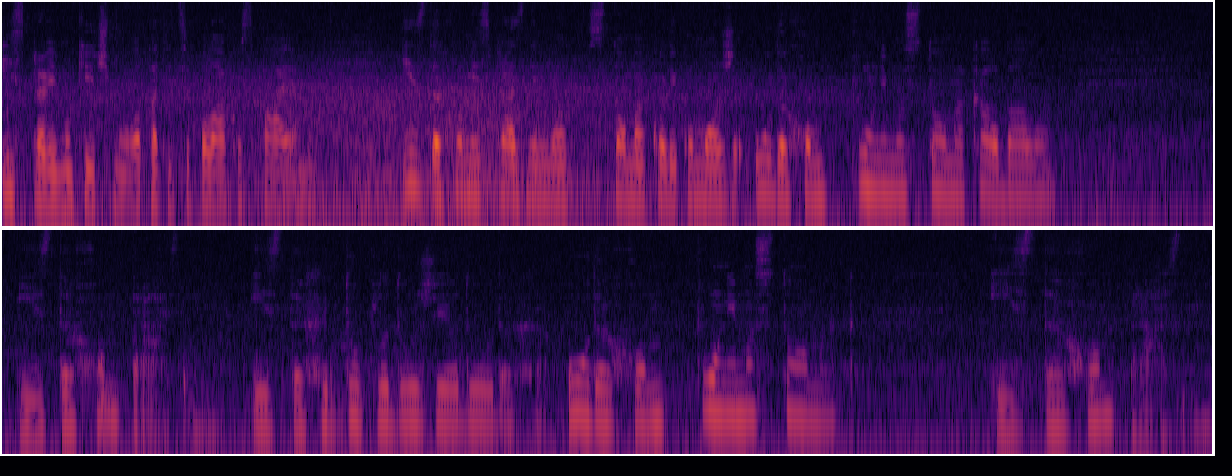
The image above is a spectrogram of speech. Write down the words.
Ispravimo kičmu, lopatice polako spajamo. Izdahom ispraznimo stomak koliko može. Udahom punimo stomak kao balon. Izdahom praznimo. Izdah duplo duži od udaha. Udahom punimo stomak. Izdahom praznimo.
